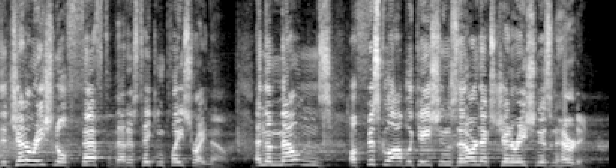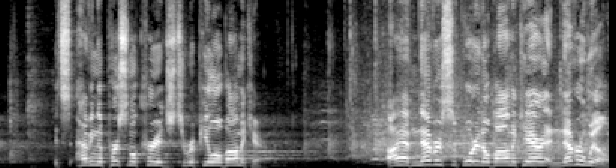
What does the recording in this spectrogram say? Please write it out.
the generational theft that is taking place right now and the mountains of fiscal obligations that our next generation is inheriting. It's having the personal courage to repeal Obamacare. I have never supported Obamacare and never will.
